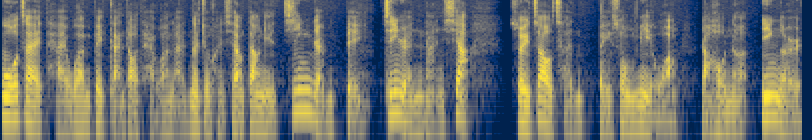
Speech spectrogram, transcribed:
窝在台湾，被赶到台湾来，那就很像当年金人北金人南下，所以造成北宋灭亡。然后呢，因而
